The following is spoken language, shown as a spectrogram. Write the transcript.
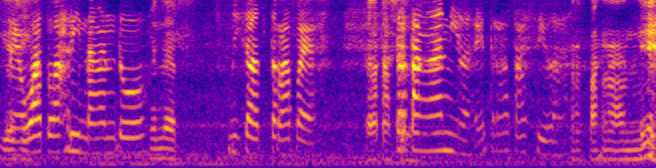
Iya sih. lewat lah rintangan tuh. Bener. Bisa ter apa ya teratasi lah. tertangani lah ya teratasi lah. Tertangani.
